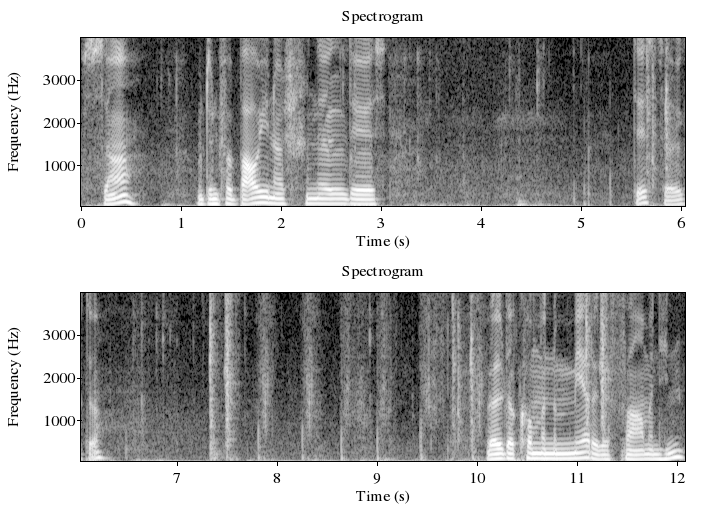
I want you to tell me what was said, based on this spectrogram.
So. Und dann verbaue ich noch schnell das. Das Zeug da. Weil da kommen mehrere Farmen hin.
